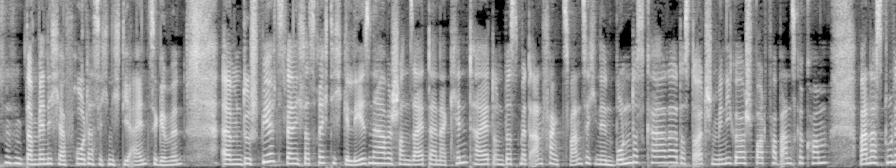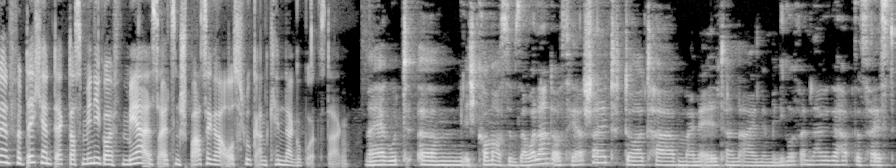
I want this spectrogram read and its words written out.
Dann bin ich ja froh, dass ich nicht die Einzige bin. Ähm, du spielst, wenn ich das richtig gelesen habe, schon seit deiner Kindheit und bist mit Anfang 20 in den Bundeskader des Deutschen Minigolf-Sportverbands gekommen. Wann hast du denn für dich entdeckt, dass Minigolf mehr ist als ein spaßiger Ausflug an Kindergeburtstagen? Naja gut, ähm, ich komme aus dem Sauerland, aus Herscheid. Dort haben meine Eltern eine Minigolfanlage gehabt. Das heißt,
